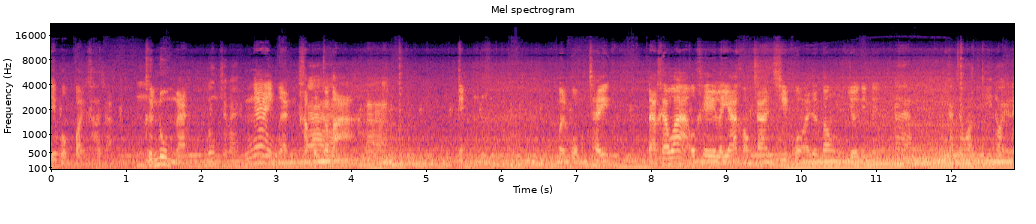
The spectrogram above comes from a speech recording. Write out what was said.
ที่ผมปล่อยคาร์อะม คือนุ่มนะ นุ่มใช่ไหมง่ายเหมือนขับรถกระบะอ่าเนี่ยเหมือนผมใช้ แต่แค่ว่าโอเคระยะของการชิดผมอาจจะต้องเยอะนิดนึง อ่าการจังหวะดีหน่อยอะไร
